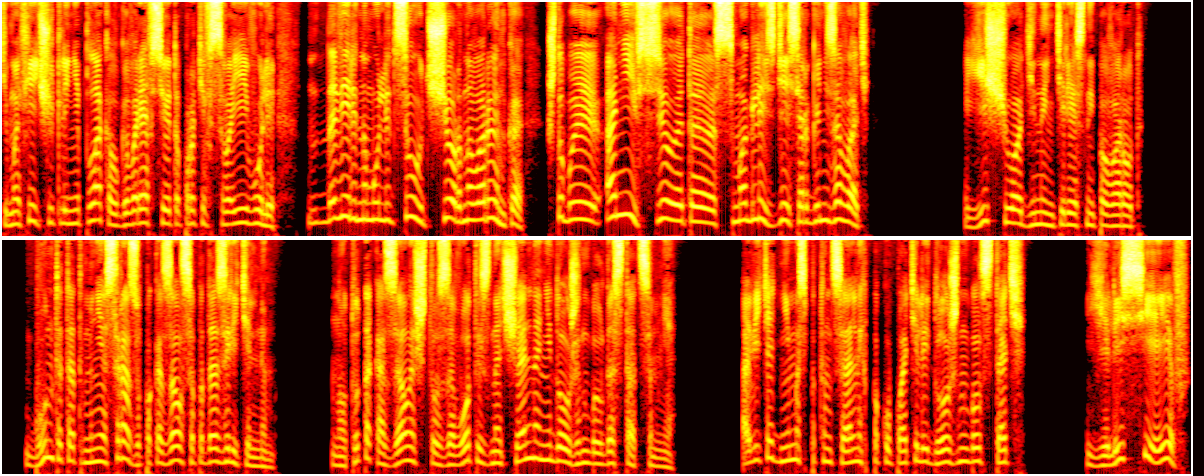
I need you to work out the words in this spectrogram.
Тимофей чуть ли не плакал, говоря все это против своей воли, доверенному лицу черного рынка, чтобы они все это смогли здесь организовать. Еще один интересный поворот. Бунт этот мне сразу показался подозрительным. Но тут оказалось, что завод изначально не должен был достаться мне. А ведь одним из потенциальных покупателей должен был стать Елисеев.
